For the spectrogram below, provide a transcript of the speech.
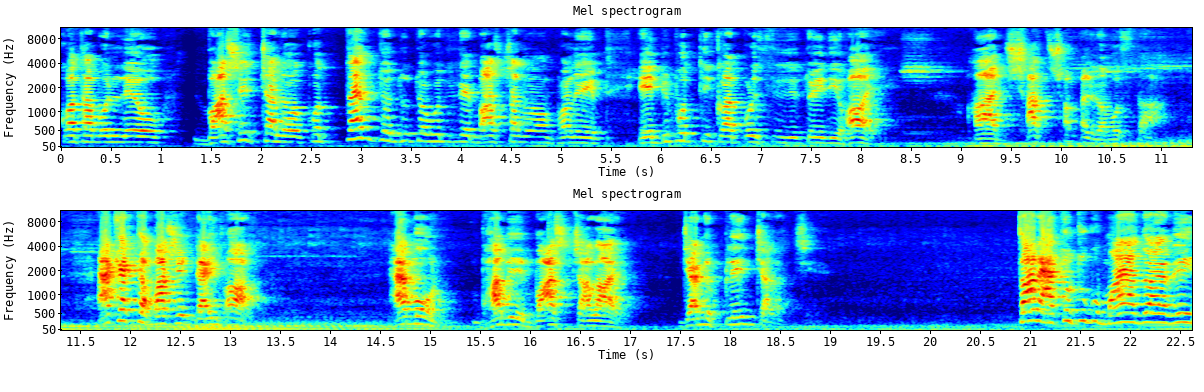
কথা বললেও বাসের চালক অত্যন্ত দ্রুত গতিতে বাস চালানোর ফলে এই বিপত্তিকর পরিস্থিতি তৈরি হয়। আজ সাত সকালের অবস্থা। এক একটা বাসের ড্রাইভার এমন ভাবে বাস চালায় যেন প্লেন চালাচ্ছে। তার এতটুকু মায়া দয়া নেই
